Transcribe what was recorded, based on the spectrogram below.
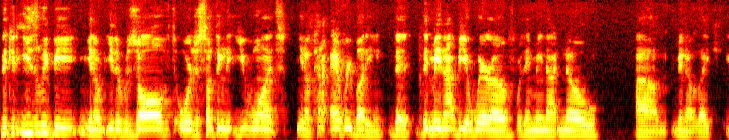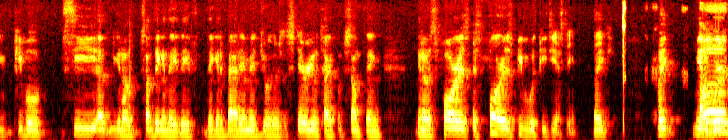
that could easily be you know either resolved or just something that you want you know kind of everybody that they may not be aware of or they may not know um, you know like people see uh, you know something and they, they they get a bad image or there's a stereotype of something you know as far as as far as people with ptsd like like you know um,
